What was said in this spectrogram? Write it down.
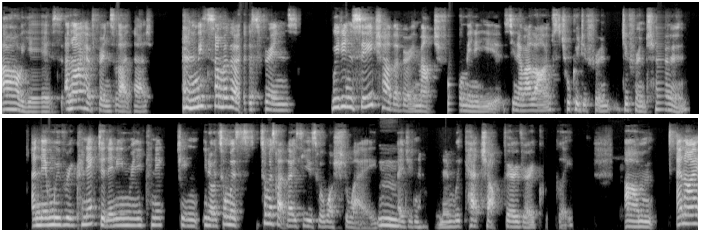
Oh, yes. And I have friends like that. And with some of those friends, we didn't see each other very much for many years. You know, our lives took a different different turn. And then we've reconnected and in you know, it's almost it's almost like those years were washed away. Mm. They didn't happen. And we catch up very, very quickly. Um, and I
